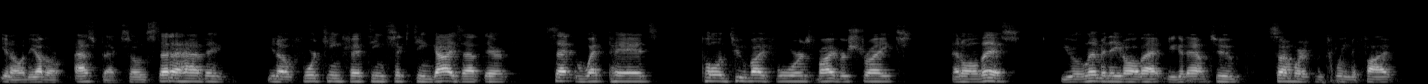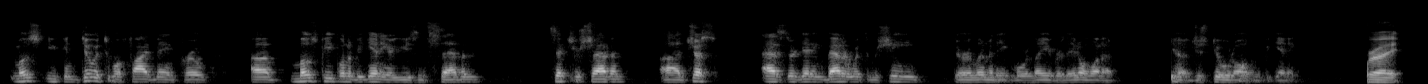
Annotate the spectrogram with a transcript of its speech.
you know, on the other aspects. So instead of having, you know, 14, 15, 16 guys out there setting wet pads, pulling two by fours, vibra strikes, and all this, you eliminate all that. You go down to somewhere between the five. Most you can do it to a five man crew. Uh, most people in the beginning are using seven, six or seven. Uh, just as they're getting better with the machine, they're eliminating more labor. They don't want to, you know, just do it all in the beginning. Right.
